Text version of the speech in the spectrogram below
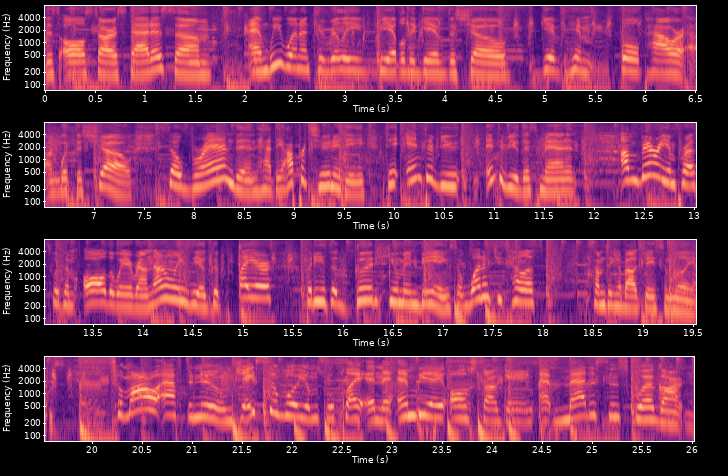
this all star status. Um, and we wanted to really be able to give the show, give him full power on, with the show. So Brandon had the opportunity to interview interview this man, and I'm very impressed with him all the way around. Not only is he a good player, but he's a good human being. So why don't you tell us something about Jayson Williams? Tomorrow afternoon, Jayson Williams will play in the NBA All Star game at Madison Square Garden.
